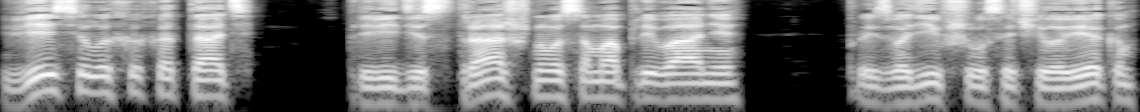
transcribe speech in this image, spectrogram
весело хохотать при виде страшного самоплевания, производившегося человеком,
